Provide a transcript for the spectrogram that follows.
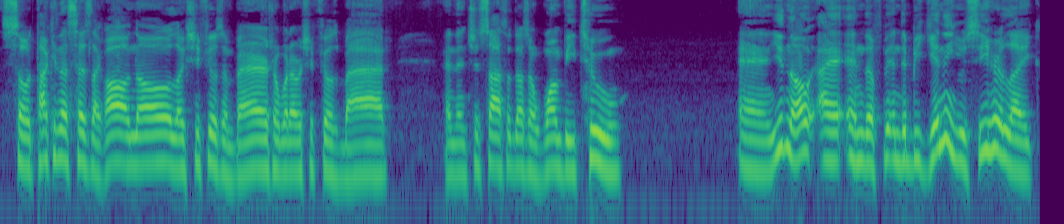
so Takina says like, oh no, like she feels embarrassed or whatever, she feels bad and then Chisato does a one v two. And you know, I, in the in the beginning, you see her like,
